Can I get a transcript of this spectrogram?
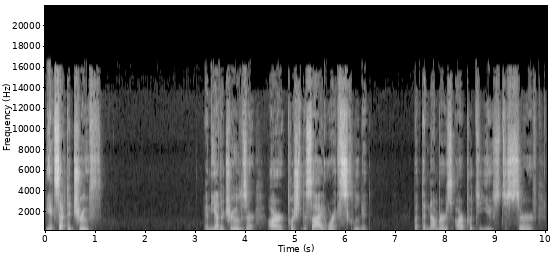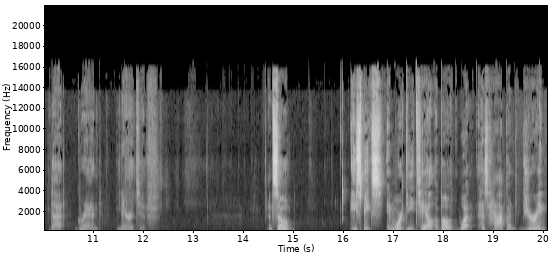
the accepted truth. And the other truths are, are pushed to the side or excluded. But the numbers are put to use to serve that grand narrative. And so he speaks in more detail about what has happened during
